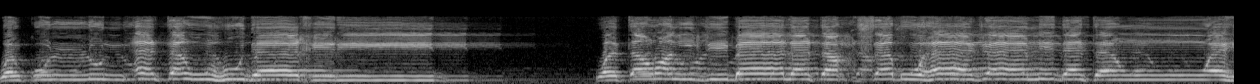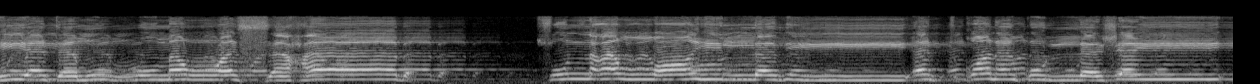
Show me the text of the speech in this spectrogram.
وكل أتوه داخرين. وترى الجبال تحسبها جامدة وهي تمر مر السحاب. صنع الله الذي أتقن كل شيء.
